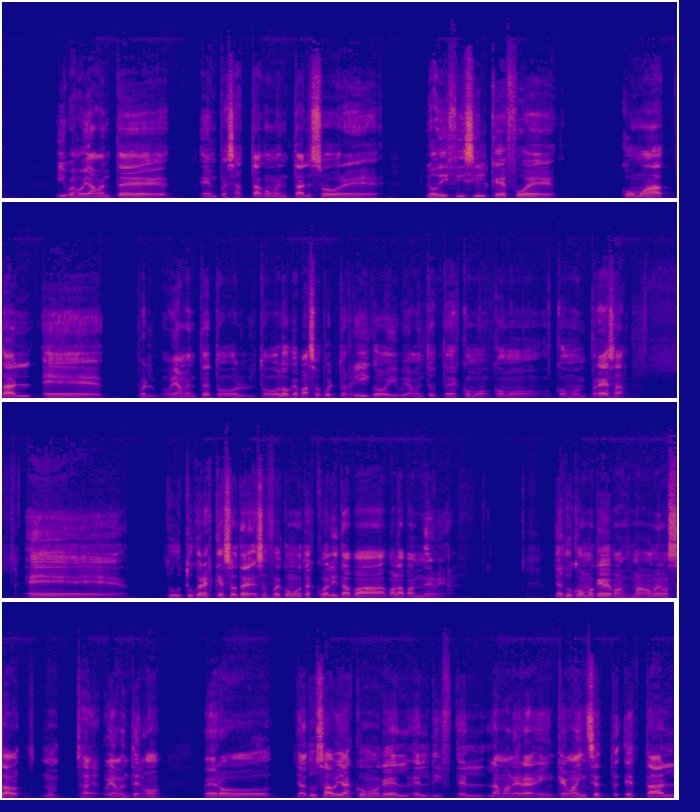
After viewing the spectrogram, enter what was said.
Y pues obviamente empezaste a comentar sobre lo difícil que fue cómo adaptar, eh, pues obviamente todo, todo lo que pasó en Puerto Rico y obviamente ustedes como, como, como empresa. Eh, ¿tú, tú crees que eso, te- eso fue como tu escuelita para la pandemia? Ya tú como que más, más o menos sabes, obviamente no, pero ya tú sabías como que el, el- la manera en qué mindset estar,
